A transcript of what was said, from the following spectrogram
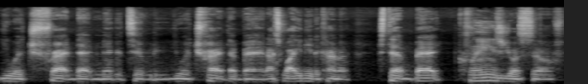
you attract that negativity. You attract that bad. That's why you need to kind of step back, cleanse yourself,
